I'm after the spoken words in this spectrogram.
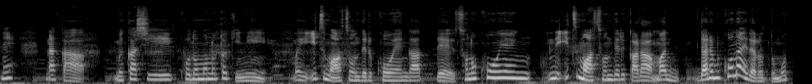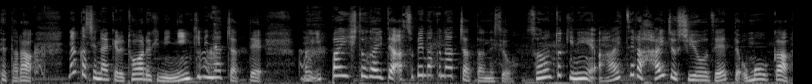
ね、なんか昔子供の時に、まあ、いつも遊んでる公園があってその公園ね、いつも遊んでるから、まあ、誰も来ないだろうと思ってたらなんかしないけどとある日に人気になっちゃってもういっぱい人がいて遊べなくなっちゃったんですよ。その時にあいつら排除しようぜって思うか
